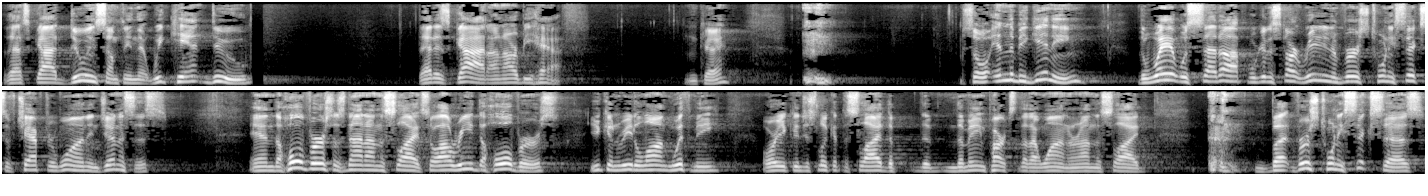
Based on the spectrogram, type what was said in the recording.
That's God doing something that we can't do. That is God on our behalf. Okay? So, in the beginning, the way it was set up, we're going to start reading in verse 26 of chapter 1 in Genesis. And the whole verse is not on the slide, so I'll read the whole verse. You can read along with me, or you can just look at the slide. The, the, the main parts that I want are on the slide. but verse 26 says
